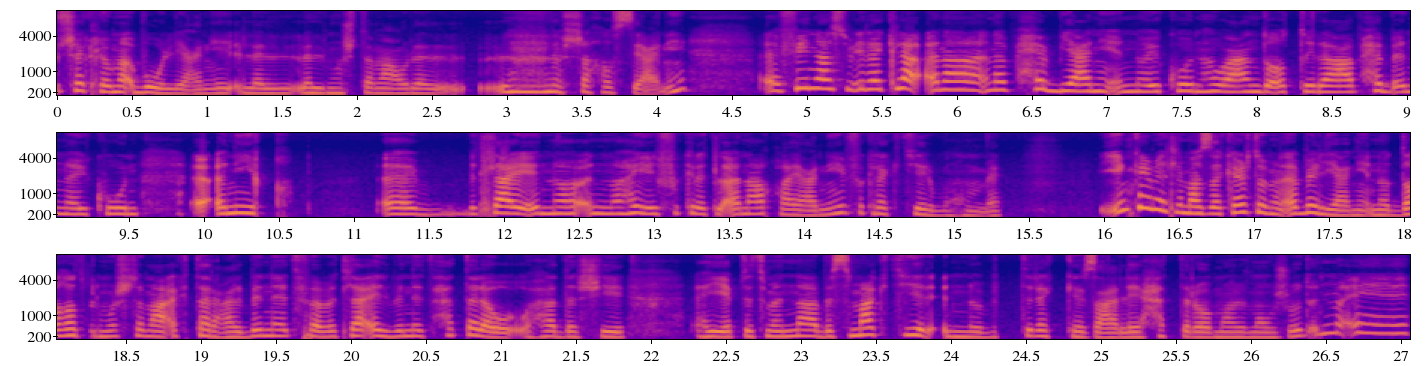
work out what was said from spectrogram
شكله مقبول يعني للمجتمع وللشخص يعني. في ناس بيقول لك لا أنا أنا بحب يعني إنه يكون هو عنده اطلاع بحب إنه يكون أنيق. بتلاقي إنه إنه هي فكرة الأناقة يعني فكرة كتير مهمة. يمكن مثل ما ذكرته من قبل يعني إنه الضغط بالمجتمع أكتر على البنت فبتلاقي البنت حتى لو هذا الشيء هي بتتمناه بس ما كتير إنه بتركز عليه حتى لو ما موجود. إنه إيه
